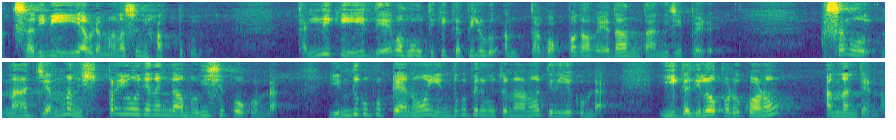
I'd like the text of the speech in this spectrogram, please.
చదివి ఆవిడ మనసుని హత్తుకుంది. తల్లికి దేవహూతికి కపిలుడు అంత గొప్పగా వేదాంతాన్ని చెప్పాడు. అసలు నా జన్మ నిష్ప్రయోజనంగా ముగిసిపోకుండా ఎందుకు పుట్టానో ఎందుకు పెరుగుతున్నానో తెలియకుండా ఈ గదిలో పడుకోవడం అన్నం తినడం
